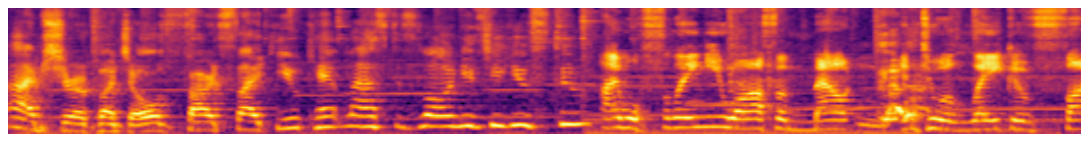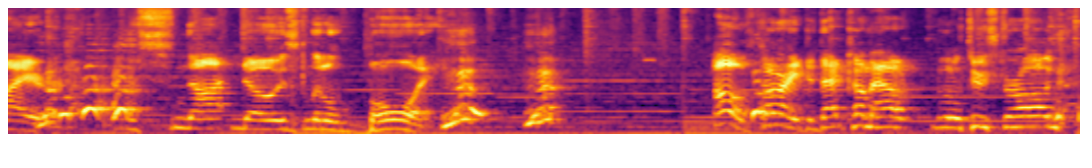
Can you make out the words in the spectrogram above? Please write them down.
I'm sure a bunch of old farts like you can't last as long as you used to. I will fling you off a mountain into a lake of fire, you snot-nosed little boy. Oh, sorry, did that come out a little too strong?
